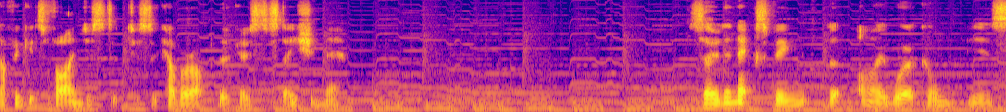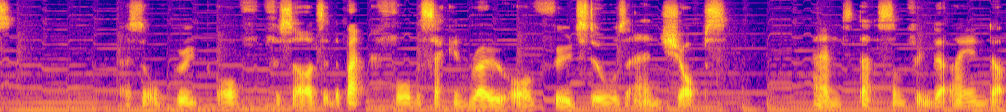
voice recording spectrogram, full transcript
I think it's fine just to, just to cover up the coaster station there. So the next thing that I work on is a sort of group of facades at the back for the second row of food stalls and shops. And that's something that I end up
